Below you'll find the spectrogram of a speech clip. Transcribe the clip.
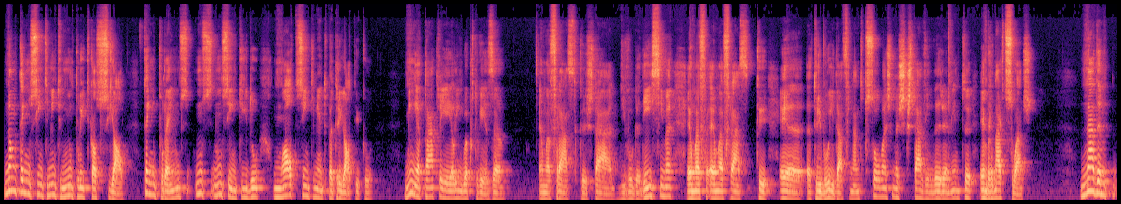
Não tenho sentimento nenhum político ou social, tenho, porém, um, um, um sentido, um alto sentimento patriótico. Minha pátria é a língua portuguesa. É uma frase que está divulgadíssima, é uma, é uma frase que é atribuída a Fernando Pessoas, mas que está verdadeiramente em Bernardo Soares. Nada,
